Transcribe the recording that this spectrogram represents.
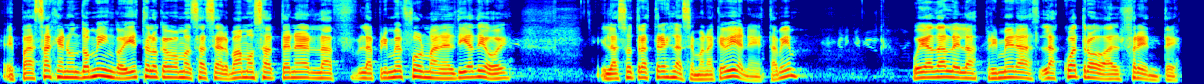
eh, pasaje en un domingo. Y esto es lo que vamos a hacer. Vamos a tener la, la primera forma en el día de hoy y las otras tres la semana que viene. ¿Está bien? Voy a darle las primeras, las cuatro al frente.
